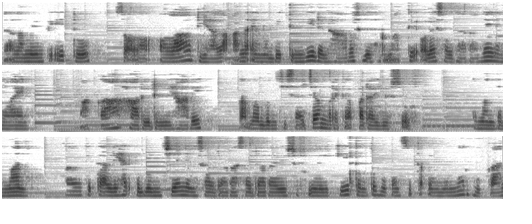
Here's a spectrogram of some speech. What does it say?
Dalam mimpi itu, seolah-olah dialah anak yang lebih tinggi dan harus dihormati oleh saudaranya yang lain. Maka hari demi hari tak membenci saja mereka pada Yusuf. Teman-teman, kalau kita lihat kebencian yang saudara-saudara Yusuf miliki tentu bukan sikap yang benar, bukan?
